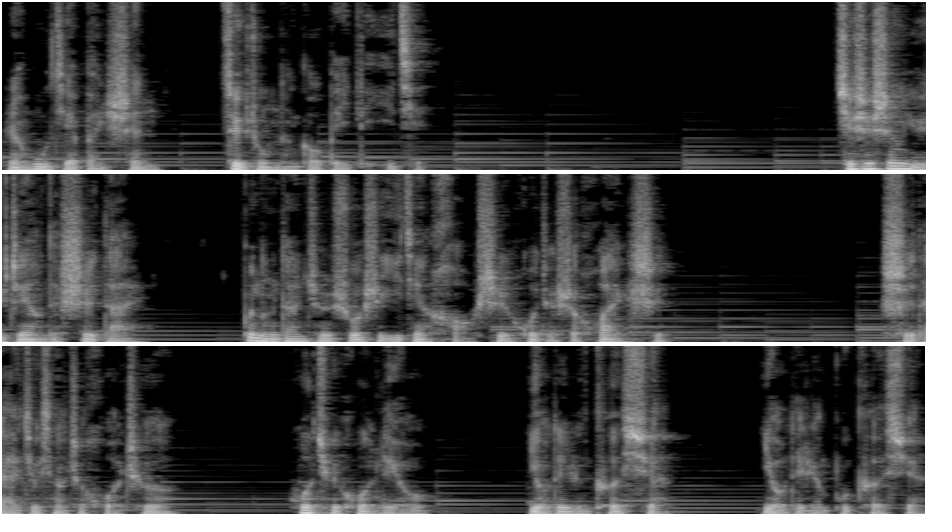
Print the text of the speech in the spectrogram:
让误解本身最终能够被理解。其实生于这样的世代，不能单纯说是一件好事或者是坏事。时代就像这火车，或去或留，有的人可选，有的人不可选，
